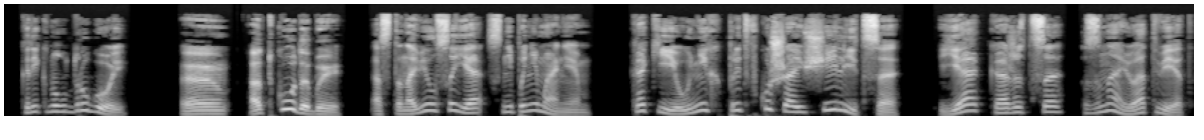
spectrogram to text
— крикнул другой. «Эм, откуда бы?» — остановился я с непониманием. «Какие у них предвкушающие лица? Я, кажется, знаю ответ.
